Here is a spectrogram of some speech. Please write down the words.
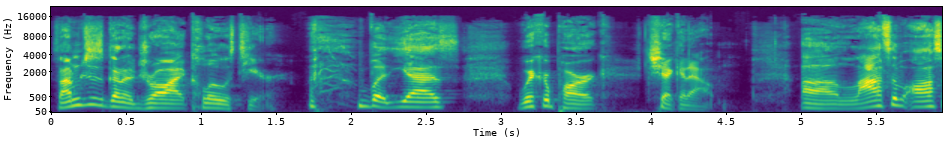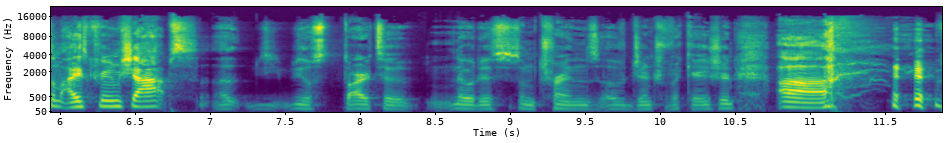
So I'm just gonna draw it closed here. but yes, Wicker Park, check it out. Uh, lots of awesome ice cream shops. Uh, you'll start to notice some trends of gentrification. Uh,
